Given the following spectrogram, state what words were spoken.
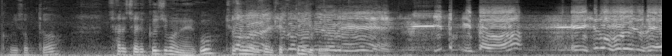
거기서부터 차례차례 끄집어내고 최종에서 이렇게 당기고요. 이따가 예, 시동 걸어주세요.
